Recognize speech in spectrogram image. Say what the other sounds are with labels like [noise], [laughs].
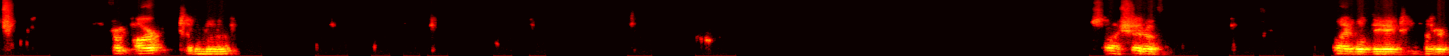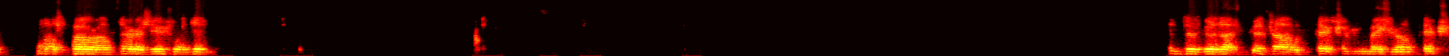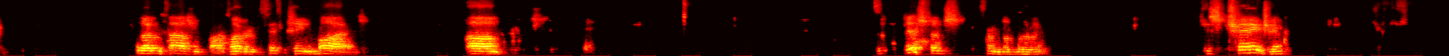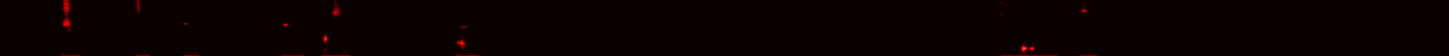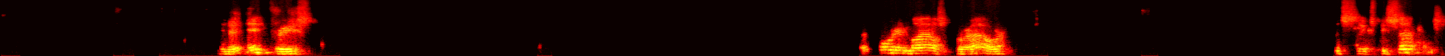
from Earth to the moon So I should have labeled the 1800 miles per hour out there as usual did. And do a good, uh, good job the picture. You make your own picture. 11,515 miles. Um, the distance from the moon is changing. And it increased at 40 miles per hour. 60 seconds.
